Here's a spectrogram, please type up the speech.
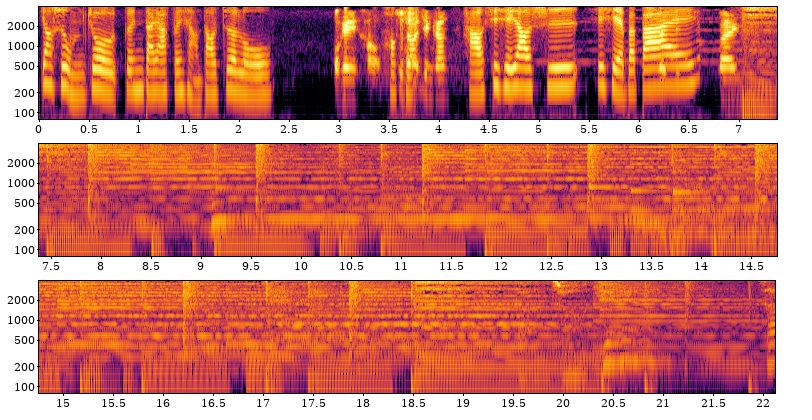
药师我们就跟大家分享到这喽。，OK，好，OK 祝大家健康，好，谢谢药师，谢谢，拜拜。拜。再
